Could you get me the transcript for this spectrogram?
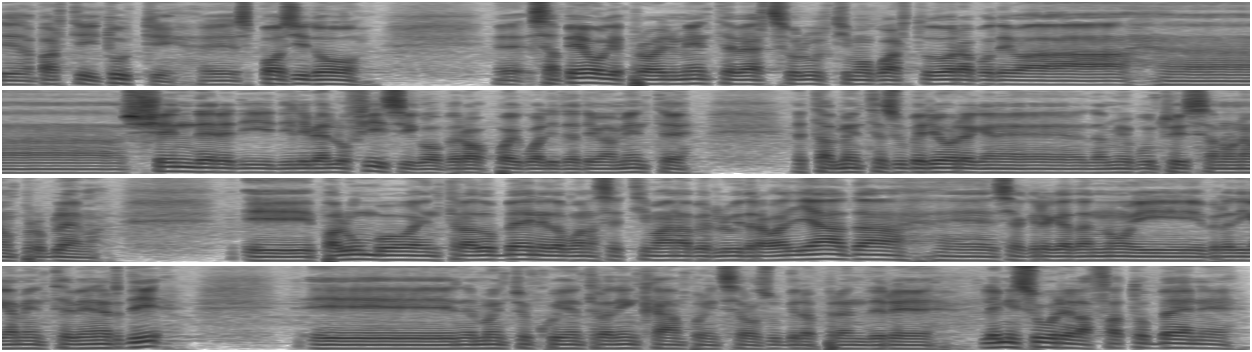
da parte di tutti. Esposito eh, sapevo che probabilmente verso l'ultimo quarto d'ora poteva eh, scendere di, di, livello fisico, però poi qualitativamente è talmente superiore che ne, dal mio punto di vista non è un problema. E Palumbo è entrato bene dopo una settimana per lui travagliata, eh, si è aggregata a noi praticamente venerdì e nel momento in cui è entrato in campo iniziamo subito a prendere le misure, l'ha fatto bene,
